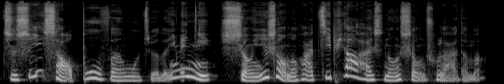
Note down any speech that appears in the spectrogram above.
只是一小部分，我觉得，因为你省一省的话，机票还是能省出来的嘛。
